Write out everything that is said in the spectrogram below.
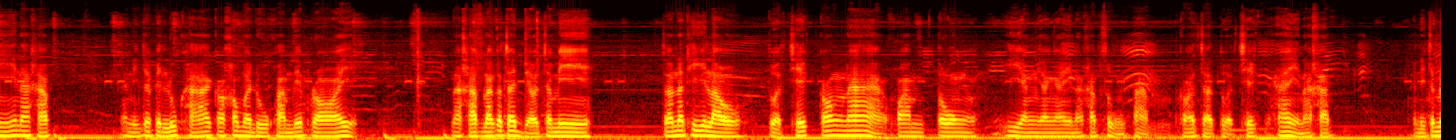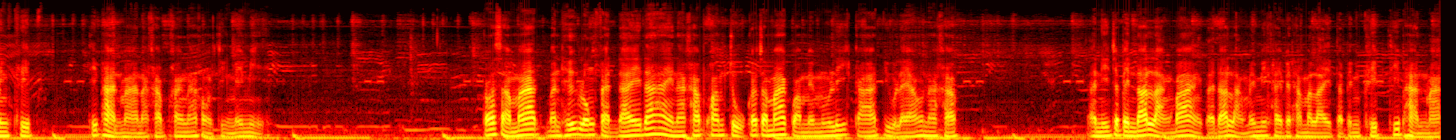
นี้นะครับ อันนี้จะเป็นลูกค้าก็เข้ามาดูความเรียบร้อยนะครับ แล้วก็จะเดี๋ยวจะมีเจ้าหน้าที่เรา ตรวจเช็คกล้องหน้า ความตรงเอียงยังไงนะครับ สูงต่ำก็จะตรวจเช็คให้นะครับ อันนี้จะเป็นคลิปที่ผ่านมานะครับ ข้างหน้าของจริงไม่มี ก็สามารถบันทึกลงแฟลชไดร์ได้นะครับ ความจุก็จะมากกว่า Memory Card อยู่แล้วนะครับ อันนี้จะเป็นด้านหลังบ้าง แต่ด้านหลังไม่มีใครไปทำอะไร แต่เป็นคลิปที่ผ่านมา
